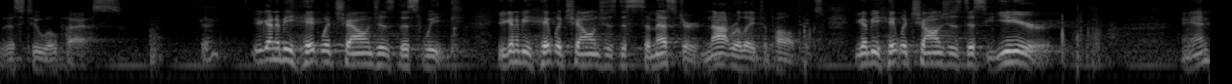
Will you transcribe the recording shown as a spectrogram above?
this too will pass. Okay? You're going to be hit with challenges this week. You're going to be hit with challenges this semester, not related to politics. You're going to be hit with challenges this year. And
